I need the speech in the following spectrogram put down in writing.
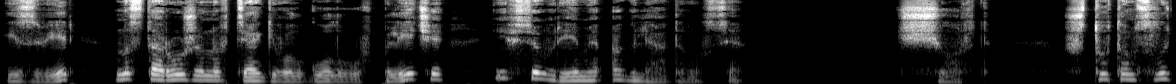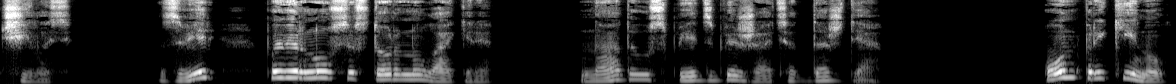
и зверь настороженно втягивал голову в плечи и все время оглядывался. «Черт! Что там случилось?» Зверь повернулся в сторону лагеря. Надо успеть сбежать от дождя. Он прикинул,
